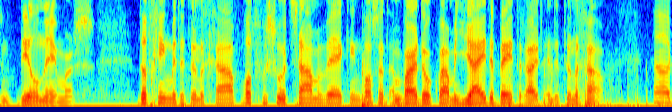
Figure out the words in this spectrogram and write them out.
250.000 deelnemers. Dat ging met de Telegraaf. Wat voor soort samenwerking was het en waardoor kwamen jij er beter uit en de Telegraaf? Nou,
